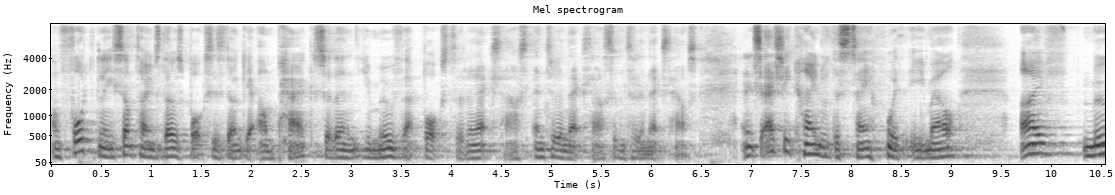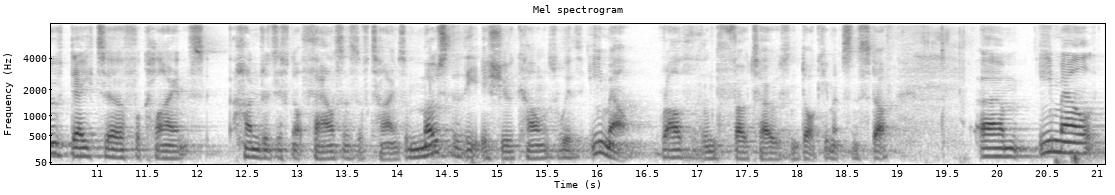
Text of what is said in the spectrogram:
Unfortunately, sometimes those boxes don't get unpacked, so then you move that box to the next house, into the next house, into the next house. And it's actually kind of the same with email. I've moved data for clients hundreds, if not thousands, of times, and most of the issue comes with email rather than photos and documents and stuff. Um, email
